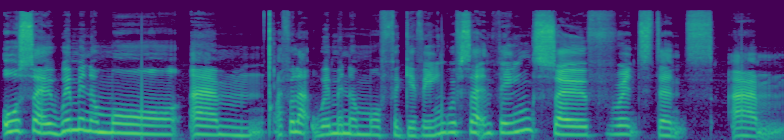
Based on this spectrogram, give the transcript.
also women are more um i feel like women are more forgiving with certain things. So for instance um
